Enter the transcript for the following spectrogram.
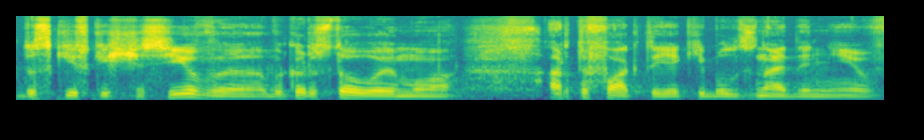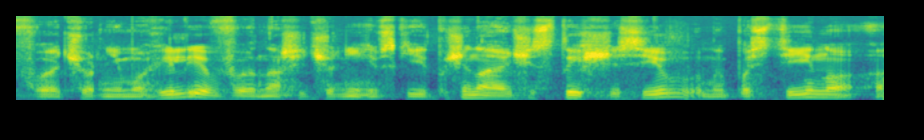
до скіфських часів. Е, Використовуємо артефакти, які були знайдені в Чорній могилі в нашій Чернігівській. Починаючи з тих часів, ми постійно е,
